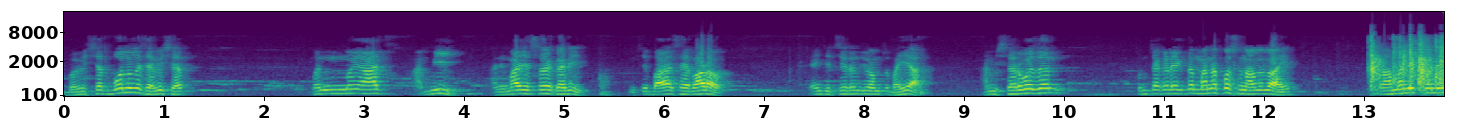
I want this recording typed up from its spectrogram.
भविष्यात बोलवलंच भविष्यात विषयात पण मग आज मी आणि माझे सहकारी तुमचे बाळासाहेब आढाव त्यांचे चिरंजीव आमचं भैया आम्ही सर्वजण तुमच्याकडे एकदम मनापासून आलेलो आहे. प्रामाणिकपणे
